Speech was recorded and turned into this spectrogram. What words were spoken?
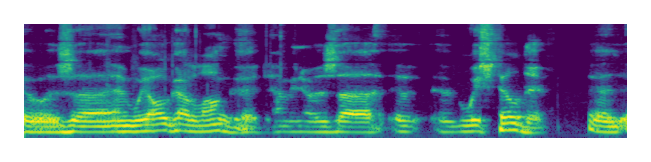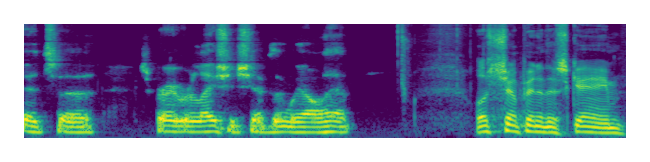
it, was, uh, and we all got along good. I mean, it was, uh, it, it, we still do. it's a, it's a great relationship that we all have. Let's jump into this game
